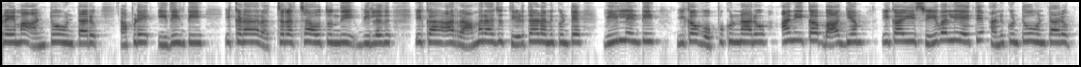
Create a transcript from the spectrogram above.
ప్రేమ అంటూ ఉంటారు. అప్పుడే ఇదేంటి? ఇక్కడ రచ్చ రచ్చ అవుతుంది. వీళ్ళదు ఇక ఆ రామరాజు తిడతాడనుకుంటే వీళ్ళేంటి? ఇక ఒప్పుకున్నారు అని ఇక భాగ్యం. ఇక ఈ శ్రీవల్లి అయితే అనుకుంటూ ఉంటారు.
